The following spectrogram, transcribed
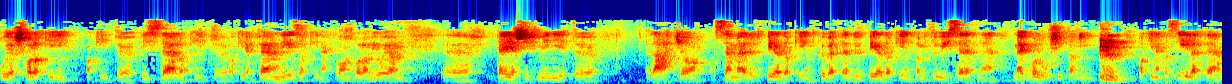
olyas valaki, akit tisztel, akit, akire felnéz, akinek van valami olyan teljesítményét látja a szem előtt példaként, követendő példaként, amit ő is szeretne megvalósítani, akinek az élete,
